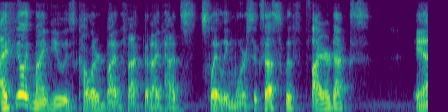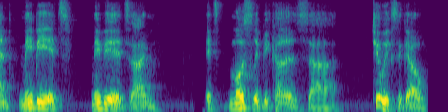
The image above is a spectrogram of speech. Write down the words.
I feel like my view is colored by the fact that I've had slightly more success with fire decks, and maybe it's maybe it's I'm it's mostly because uh, two weeks ago,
